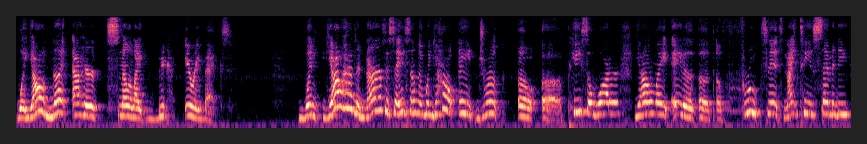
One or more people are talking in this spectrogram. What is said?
When y'all nut out here smelling like earring backs. When y'all have the nerve to say something when y'all ain't drunk a, a piece of water, y'all ain't ate a, a, a fruit since 1970,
